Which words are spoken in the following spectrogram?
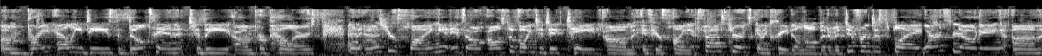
um, bright LEDs built in to the um, propellers. And as you're flying it, it's also going to dictate um, if you're flying it faster. It's going to create a little bit of a different display. Worth noting, um,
